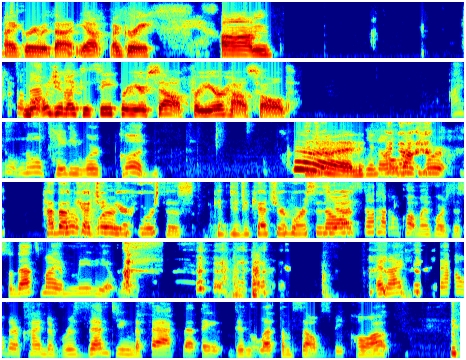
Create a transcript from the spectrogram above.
I agree with that. Yep, agree. Um, So what would you like to see for yourself, for your household? I don't know, Katie. We're good. Good. You know, know, like we're How about We're- catching we're- your horses? Can, did you catch your horses No, I still haven't caught my horses. So that's my immediate one. and I think now they're kind of resenting the fact that they didn't let themselves be caught.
